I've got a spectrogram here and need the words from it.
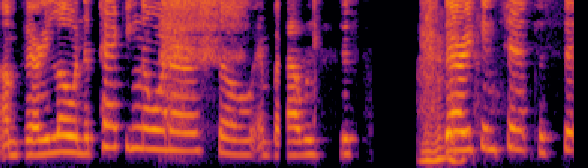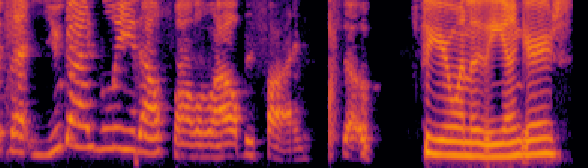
I'm very low in the pecking order, so and but I was just very content to sit back. You guys lead, I'll follow. I'll be fine. So So you're one of the youngers?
